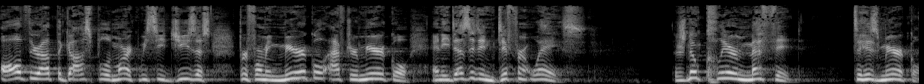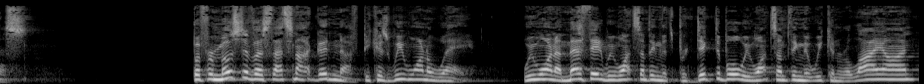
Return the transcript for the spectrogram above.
All throughout the Gospel of Mark, we see Jesus performing miracle after miracle, and he does it in different ways. There's no clear method to his miracles. But for most of us, that's not good enough because we want a way. We want a method. We want something that's predictable. We want something that we can rely on.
